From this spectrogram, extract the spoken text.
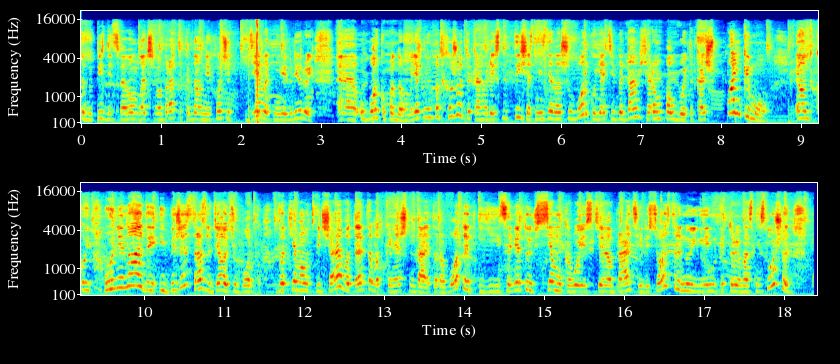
чтобы пиздить своего младшего брата, когда он не хочет делать, не вибрируй, э, уборку по дому. Я к нему подхожу и такая говорю, если ты сейчас не сделаешь уборку, я тебе дам хером по лбу. И такая шпоньк ему. И он такой, о, не надо, и бежит сразу делать уборку. Вот я вам отвечаю, вот это вот, конечно, да, это работает. И советую всем, у кого есть э, братья или сестры, ну или которые вас не слушают,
